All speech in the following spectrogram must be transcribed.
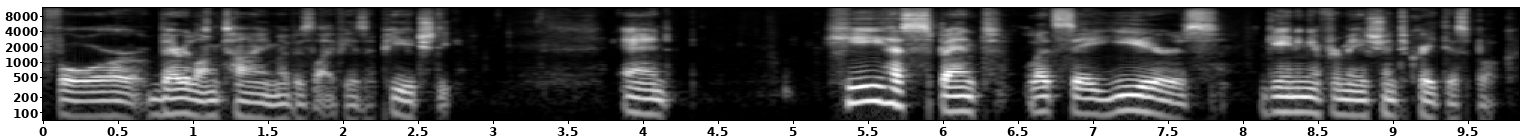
for a very long time of his life. He has a PhD. And he has spent, let's say, years gaining information to create this book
